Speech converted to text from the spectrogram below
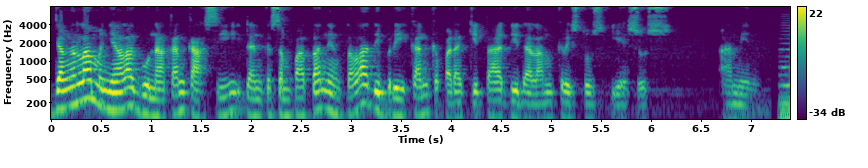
Janganlah menyalahgunakan kasih dan kesempatan yang telah diberikan kepada kita di dalam Kristus Yesus. Amin.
